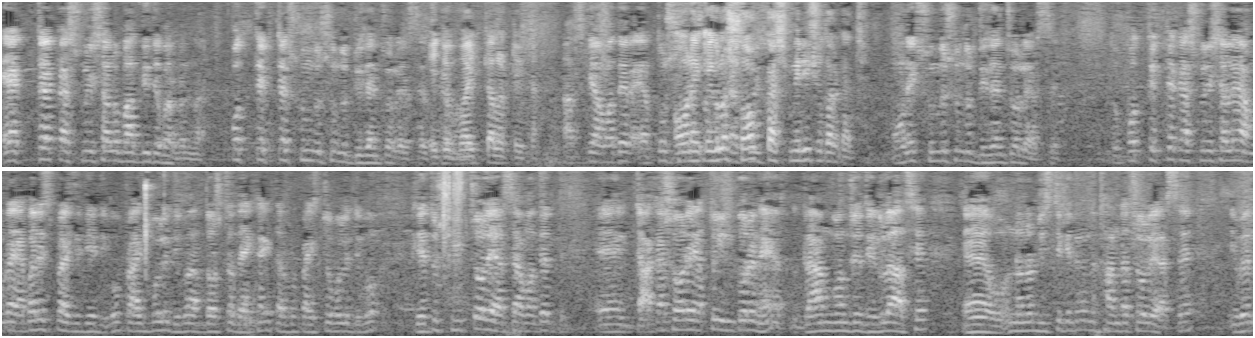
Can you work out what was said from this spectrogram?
একটা কাশ্মীর শালও বাদ দিতে পারবেন না। প্রত্যেকটা সুন্দর সুন্দর ডিজাইন চলে আসছে এই যে হোয়াইট কালারটা এটা। আজকে আমাদের এত অনেক সুন্দর এগুলো সব কাশ্মীরি- সুতার কাজ। অনেক সুন্দর সুন্দর ডিজাইন চলে আসছে। তো প্রত্যেকটা কাশ্মীরি শালে আমরা এভারেজ প্রাইস দিয়ে দিব। প্রাইস বলে দিব আর দশটা দেখাই তারপর প্রাইসটা বলে দিব। যেহেতু শীত চলে আসছে আমাদের ঢাকা শহরে এত ইন করে নেয় গ্রামগঞ্জে যেগুলো আছে অন্যান্য ডিস্ট্রিক্টে কিন্তু ঠান্ডা চলে আসে। ইভেন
